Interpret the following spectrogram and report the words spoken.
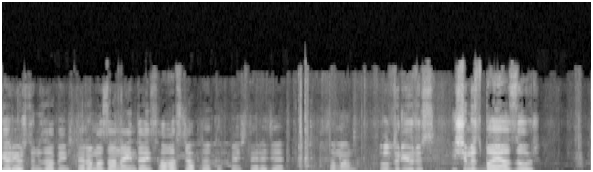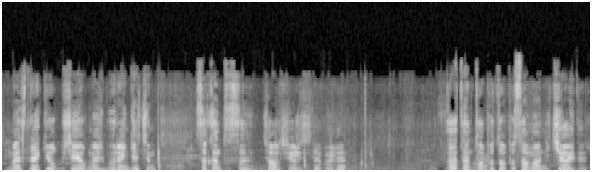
Görüyorsunuz abi işte Ramazan ayındayız. Hava sıcaklığı 45 derece. Saman dolduruyoruz. İşimiz bayağı zor. Meslek yok bir şey yok mecburen geçim sıkıntısı. Çalışıyoruz işte böyle. Zaten topu topu saman iki aydır.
